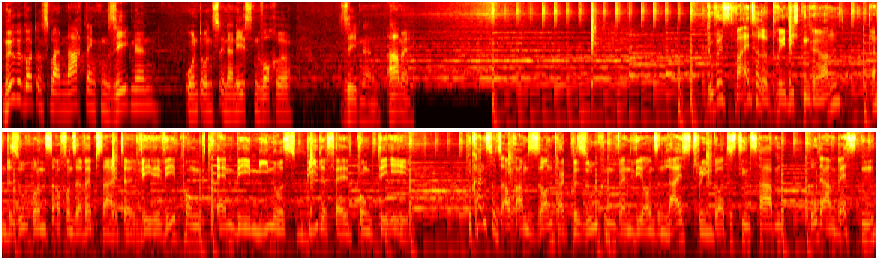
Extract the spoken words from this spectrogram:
Möge Gott uns beim Nachdenken segnen und uns in der nächsten Woche segnen. Amen. Willst weitere Predigten hören? Dann besuch uns auf unserer Webseite www.mb-bielefeld.de. Du kannst uns auch am Sonntag besuchen, wenn wir unseren Livestream-Gottesdienst haben. Oder am besten,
